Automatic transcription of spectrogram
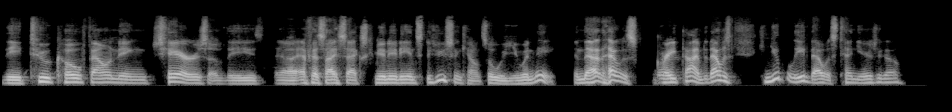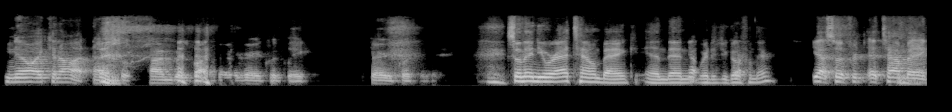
the two co-founding chairs of the uh, FSISAC's Community Institution Council were you and me, and that that was great time. But That was, can you believe that was ten years ago? No, I cannot. Actually, time goes by very, very quickly, very quickly. So then you were at TowneBank, and then yep. where did you go from there? Yeah, so for, at TowneBank,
